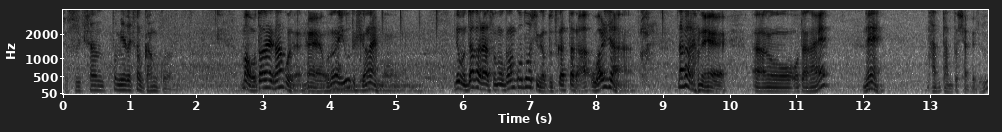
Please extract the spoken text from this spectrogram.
うん、鈴木さんと宮崎さん頑固なんですまあお互い頑固だよね。お互い言うと聞かないもん。でもだからその頑固同士がぶつかったら終わりじゃん。だからねあのお互いね淡々としゃべる？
